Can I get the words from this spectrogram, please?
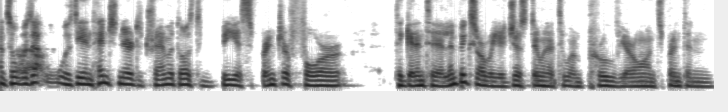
And so was that was the intention there to train with those to be a sprinter for to get into the Olympics, or were you just doing it to improve your own sprinting?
